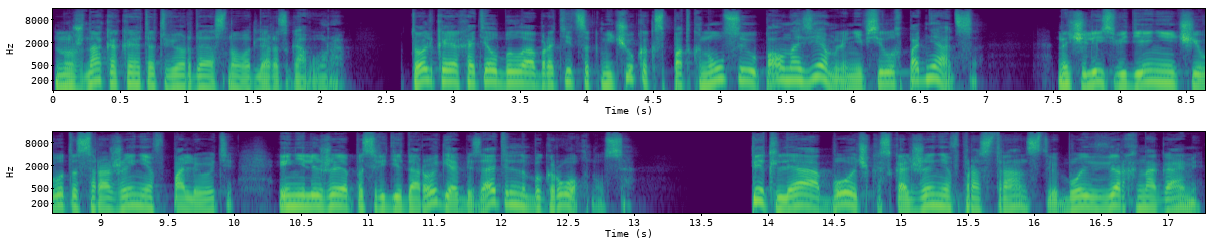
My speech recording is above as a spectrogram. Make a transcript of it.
Нужна какая-то твердая основа для разговора. Только я хотел было обратиться к мечу, как споткнулся и упал на землю, не в силах подняться. Начались видения чего-то сражения в полете, и не лежа посреди дороги, обязательно бы грохнулся. Петля, бочка, скольжение в пространстве, бой вверх ногами.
